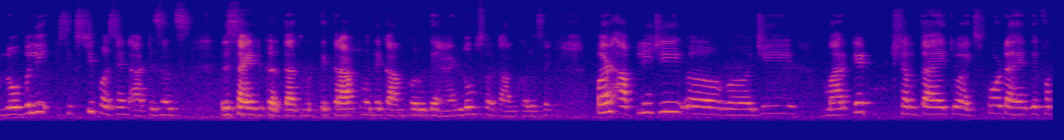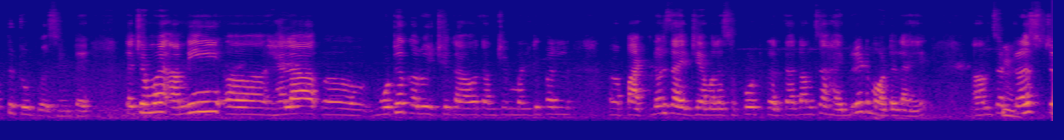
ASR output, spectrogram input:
globally sixty percent artisans reside करतात. मग ते क्राफ्टमध्ये काम करू दे हँडलूम्सवर काम करू दे. पण आपली जी जी मार्केट क्षमता आहे किंवा एक्सपोर्ट आहे ते फक्त टू पर्सेंट आहे. त्याच्यामुळे आम्ही ह्याला मोठं करू इच्छित आहोत. आमचे मल्टिपल पार्टनर्स आहेत जे आम्हाला सपोर्ट करतात. आमचं हायब्रिड मॉडेल आहे. आमचं. ट्रस्ट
